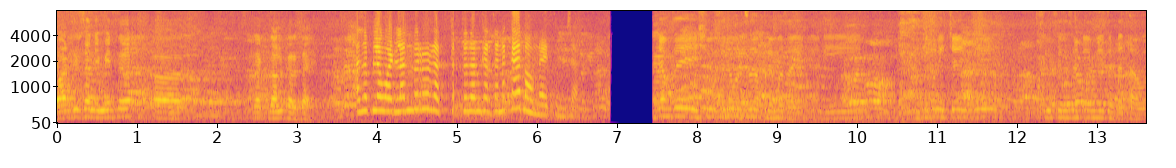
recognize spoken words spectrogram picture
वाढदिवसानिमित्त रक्तदान करत आहे. आज आपल्या वडिलांबरोबर रक्तदान करताना काय भावना आहेत तुमच्या? म्हणजे हे आमचं शिवसेनेवरचं प्रेमच आहे. आणि आमची पण इच्छा आहे की शिवसेनेसाठी आम्ही झटत आहोत.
